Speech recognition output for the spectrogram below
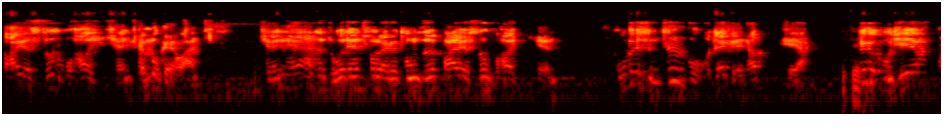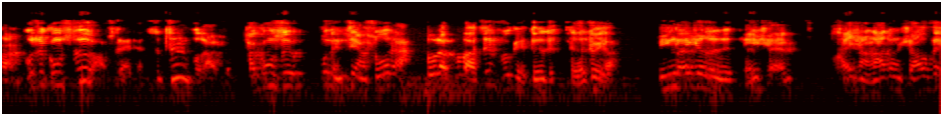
八月十五号以前全部给完。前天还是昨天出来个通知，八月十五号以前，湖北省政府在给他补贴呀。这个补贴款不是公司拿出来的，是政府拿出来。他公司不能这样说的，说了不把政府给得得罪了，应该就是维权，还想拉动消费。”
